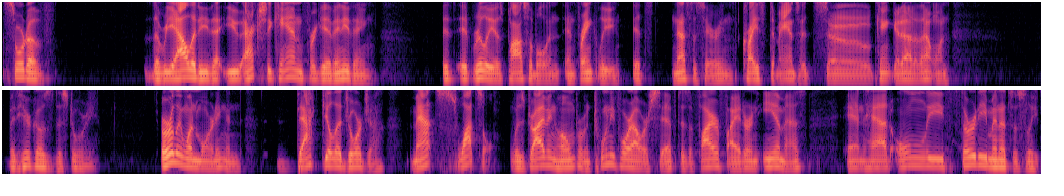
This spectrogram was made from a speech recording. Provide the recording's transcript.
sort of the reality that you actually can forgive anything. It, it really is possible. And, and frankly, it's necessary. And Christ demands it. So can't get out of that one. But here goes the story. Early one morning in Dacula, Georgia, Matt Swatzel was driving home from a 24 hour shift as a firefighter in EMS and had only 30 minutes of sleep.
